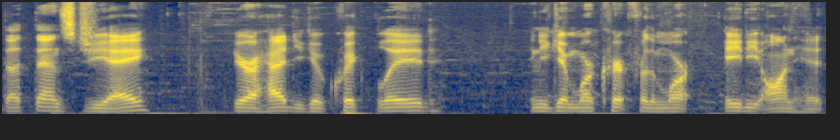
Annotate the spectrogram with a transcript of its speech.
that dance GA. If you're ahead, you get quick blade, and you get more crit for the more 80 on hit.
